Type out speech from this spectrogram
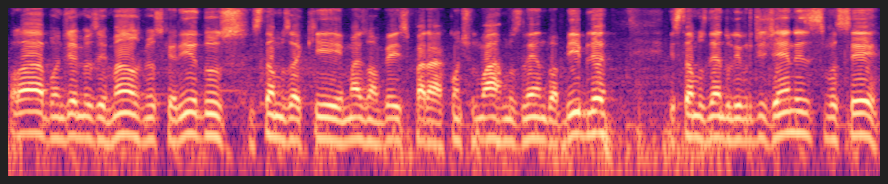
Olá, bom dia, meus irmãos, meus queridos. Estamos aqui mais uma vez para continuarmos lendo a Bíblia. Estamos lendo o livro de Gênesis. Você,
